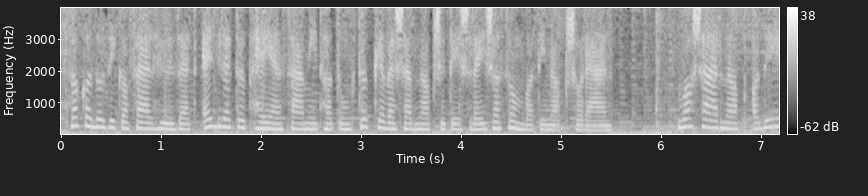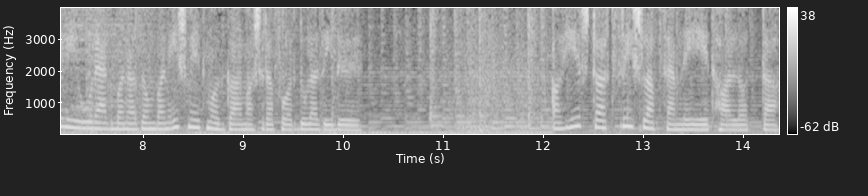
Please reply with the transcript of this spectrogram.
Szakadozik a felhőzet, egyre több helyen számíthatunk több-kevesebb napsütésre is a szombati nap során. Vasárnap, a déli órákban azonban ismét mozgalmasra fordul az idő. A Hírstart friss lapszemléjét hallotta.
